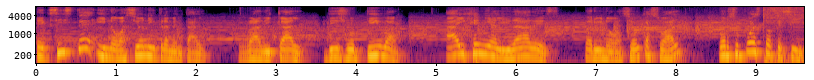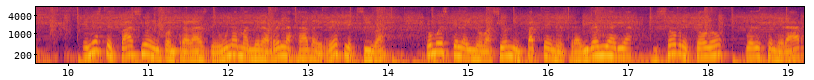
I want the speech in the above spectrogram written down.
Existe innovación incremental, radical, disruptiva. Hay genialidades, pero innovación casual? Por supuesto que sí. En este espacio encontrarás de una manera relajada y reflexiva cómo es que la innovación impacta en nuestra vida diaria y sobre todo puede generar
